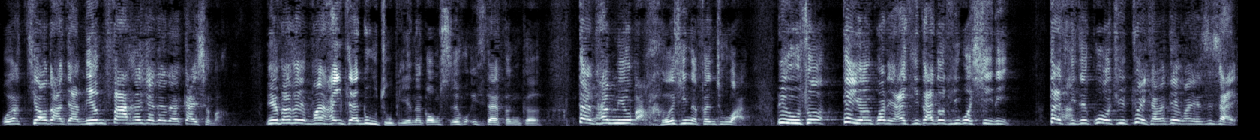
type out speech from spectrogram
我要教大家，联发科现在在干什么？联发科有发现它一直在入主别人的公司，或一直在分割，但它没有把核心的分出来。例如说，电源管理 IC，大家都听过细力，但其实过去最强的电源管理是谁？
